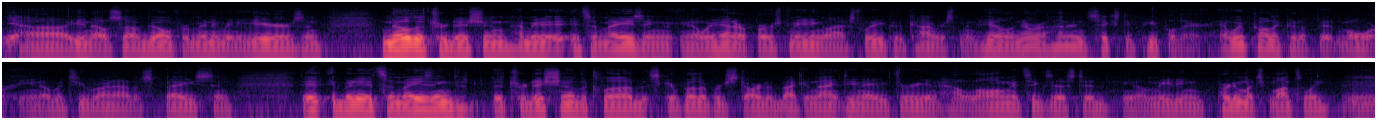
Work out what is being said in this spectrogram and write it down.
Yeah. Uh, you know, so I've gone for many, many years and know the tradition. I mean, it, it's amazing. You know, we had our first meeting last week with Congressman Hill, and there were 160 people there. And we probably could have fit more, you know, but you run out of space. And it, but it's amazing the tradition of the club that Skip Rutherford started back in 1983 and how long it's existed, you know, meeting pretty much monthly mm-hmm.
